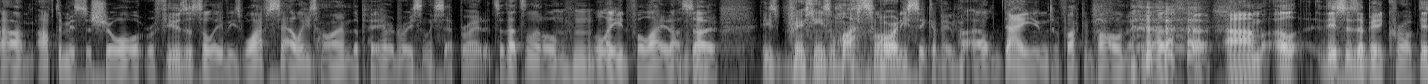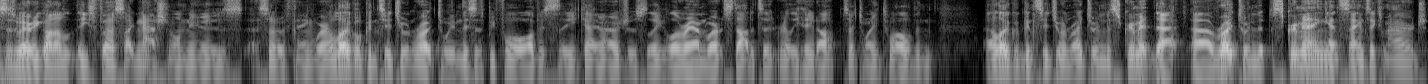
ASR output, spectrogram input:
Um, after Mr. Shaw refuses to leave his wife Sally's home, the pair had recently separated. So that's a little lead for later. So he's his wife's already sick of him a day into fucking Parliament. You know, um, uh, this is a bit crook. This is where he got a, these first like national news uh, sort of thing, where a local constituent wrote to him. This is before obviously gay marriage was legal, around where it started to really heat up. So 2012 and. A local constituent wrote to him discriminate that uh, wrote to him that discriminating against same-sex marriage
